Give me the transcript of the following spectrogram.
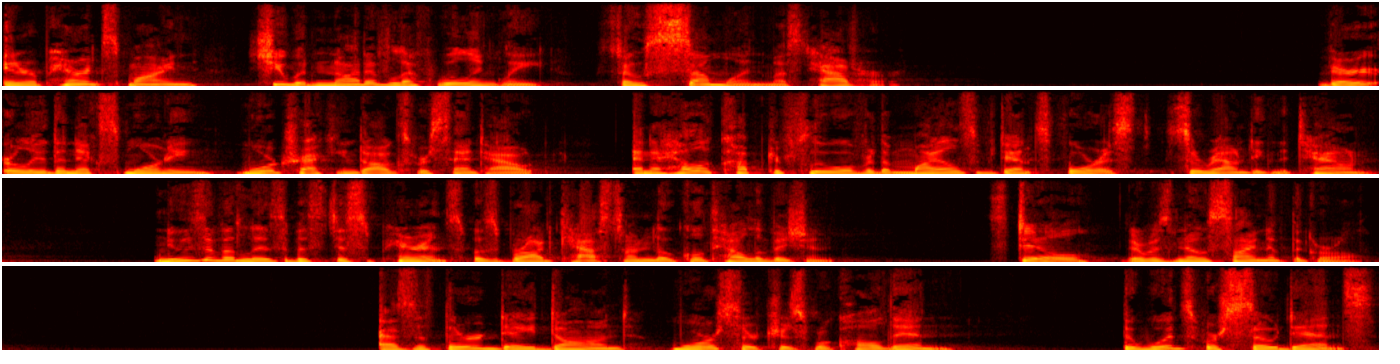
In her parents' mind, she would not have left willingly, so someone must have her. Very early the next morning, more tracking dogs were sent out, and a helicopter flew over the miles of dense forest surrounding the town. News of Elizabeth's disappearance was broadcast on local television. Still, there was no sign of the girl. As the third day dawned, more searchers were called in. The woods were so dense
